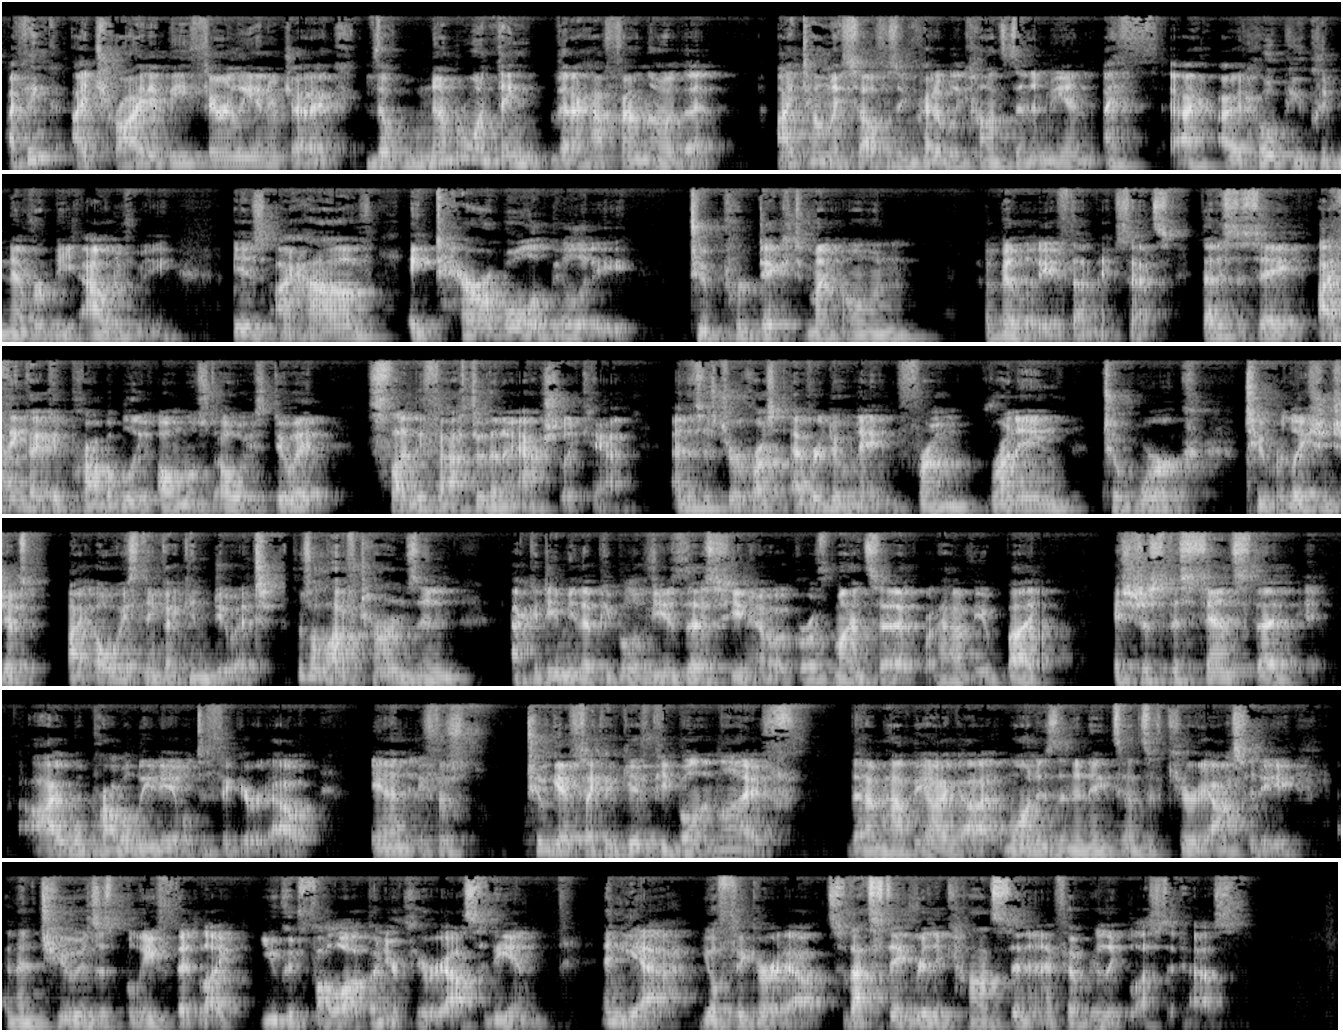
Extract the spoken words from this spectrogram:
I think I try to be fairly energetic. The number one thing that I have found though that I tell myself is incredibly constant in me, and I, I, I would hope you could never be out of me, is I have a terrible ability to predict my own ability, if that makes sense. That is to say, I think I could probably almost always do it slightly faster than I actually can. And this is true across every domain from running to work to relationships. I always think I can do it. There's a lot of terms in academia that people have used this, you know, a growth mindset, what have you, but it's just the sense that I will probably be able to figure it out. And if there's two gifts I could give people in life that I'm happy I got, one is an innate sense of curiosity and then two is this belief that like you could follow up on your curiosity and and yeah, you'll figure it out. So that stayed really constant and I feel really blessed it has.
